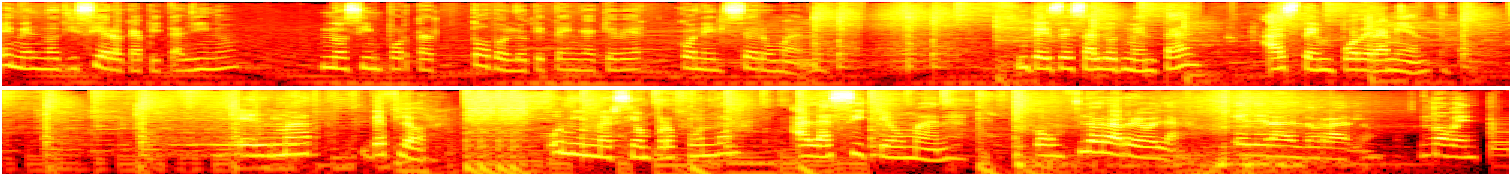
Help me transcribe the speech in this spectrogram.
En el noticiero capitalino nos importa todo lo que tenga que ver con el ser humano. Desde salud mental hasta empoderamiento. El mar de Flor. Una inmersión profunda a la psique humana. Con Flor Arreola, El Heraldo Radio. 90.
